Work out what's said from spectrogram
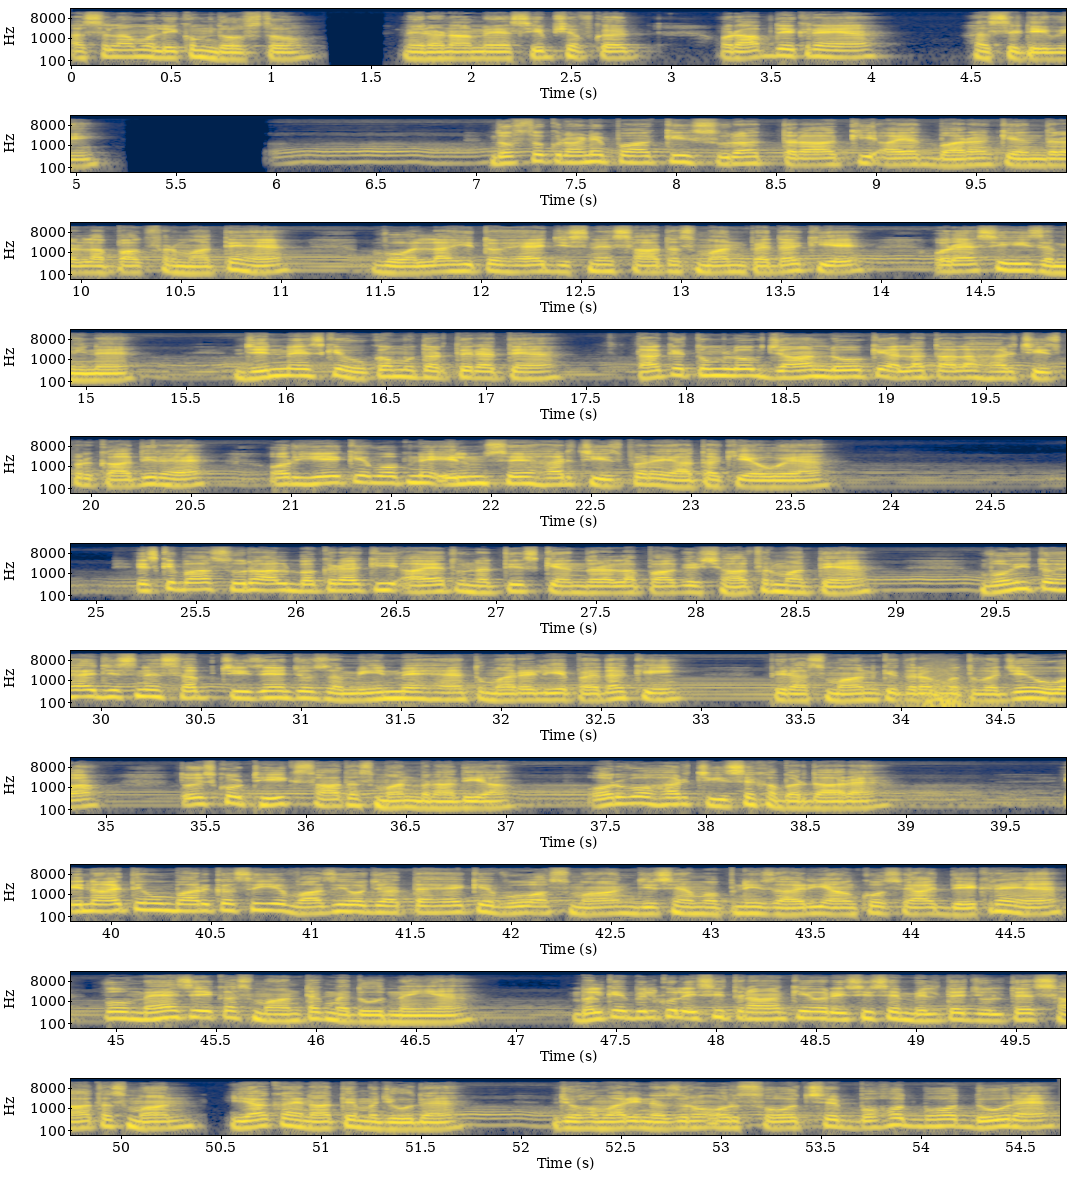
वालेकुम दोस्तों, मेरा नाम है असीब शफकत और आप देख रहे हैं हँसी टीवी। दोस्तों, कुरान पाक की सूरत तलाक की आयत 12 के अंदर अल्लाह पाक फरमाते हैं, वो अल्लाह ही तो है जिसने सात आसमान पैदा किए और ऐसी ही ज़मीनें, जिनमें इसके हुक्म उतरते रहते हैं, ताकि तुम लोग जान लो कि अल्लाह ताला हर चीज़ पर कादिर है और ये कि वो अपने इल्म से हर चीज़ पर अहाता किए हुए हैं। इसके बाद सूरह अल बकरा की आयत उनतीस के अंदर अल्लाह पाक इरशाद फरमाते हैं वही तो है जिसने सब चीज़ें जो ज़मीन में हैं तुम्हारे लिए पैदा की, फिर आसमान की तरफ़ मुतवजह हुआ तो इसको ठीक सात आसमान बना दिया, और वो हर चीज़ से खबरदार है। इन आयत मुबारक से ये वाजे हो जाता है कि वो आसमान जिसे हम अपनी ज़ाहरी आँखों से आज देख रहे हैं, वो महज एक आसमान तक महदूद नहीं है, बल्कि बिल्कुल इसी तरह के और इसी से मिलते जुलते सात आसमान या कायनातें मौजूद हैं, जो हमारी नज़रों और सोच से बहुत बहुत दूर हैं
